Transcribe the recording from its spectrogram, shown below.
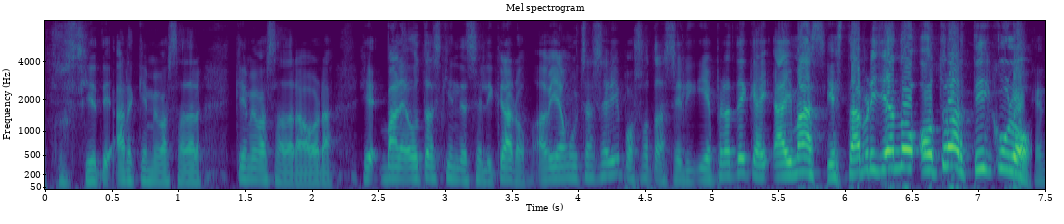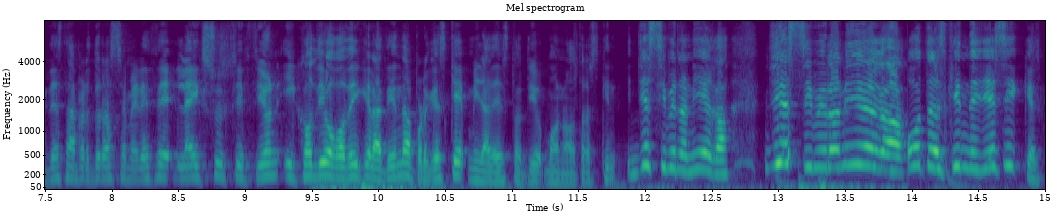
Otro 7, ahora ¿qué me vas a dar? ¿Qué me vas a dar ahora? Vale, otra skin de Selly, claro. Había mucha Selly, pues otra Selly Y espérate que hay, más. Y está brillando otro artículo. Gente, esta apertura se merece like, suscripción y código Godek en la tienda Porque es que, mira de esto, tío. Bueno, otra skin. Jessie veraniega. Jessie veraniega. Otra skin de Jessie Que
